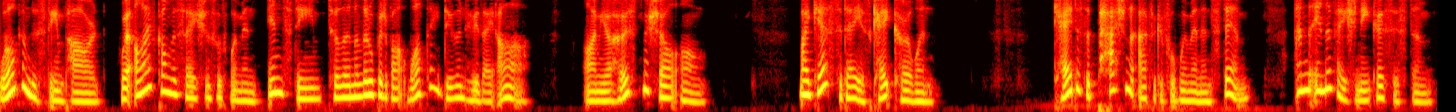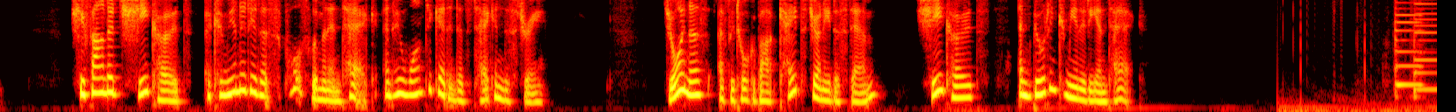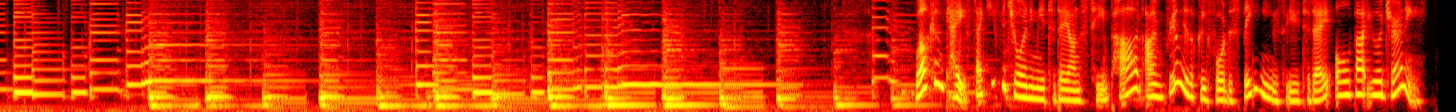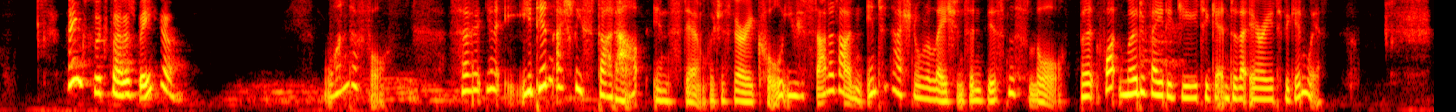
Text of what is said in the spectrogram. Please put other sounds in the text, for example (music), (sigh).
Welcome to STEAM Powered, where I have conversations with women in STEAM to learn a little bit about what they do and who they are. I'm your host, Michelle Ong. My guest today is Kate Kirwin. Kate is a passionate advocate for women in STEM and the innovation ecosystem. She founded She Codes, a community that supports women in tech and who want to get into the tech industry. Join us as we talk about Kate's journey to STEM, She Codes, and building community in tech. Welcome, Kate. Thank you for joining me today on STEAM Powered. I'm really looking forward to speaking with you today all about your journey. Thanks. Excited to be here. Wonderful. So, you know, you didn't actually start out in STEM, which is very cool. You started out in international relations and business law. But what motivated you to get into that area to begin with?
